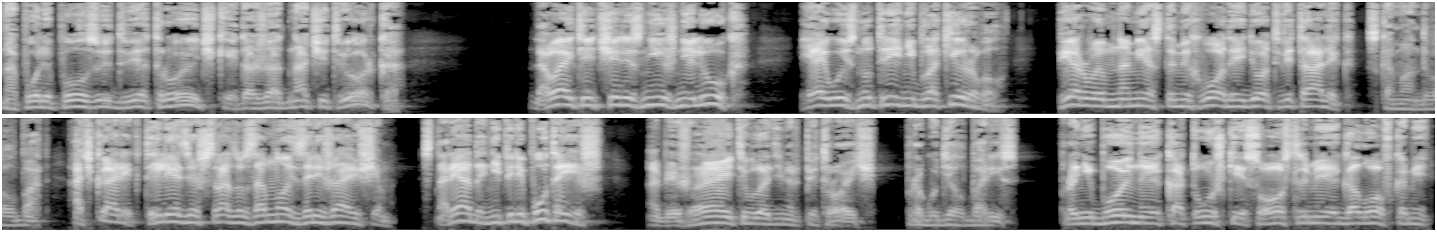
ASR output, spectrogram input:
На поле ползают две троечки и даже одна четверка. «Давайте через нижний люк. Я его изнутри не блокировал. Первым на место мехвода идет Виталик», — скомандовал Бат. «Очкарик, ты лезешь сразу за мной заряжающим. Снаряды не перепутаешь». «Обижаете, Владимир Петрович», — прогудел Борис. «Бронебойные катушки с острыми головками,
